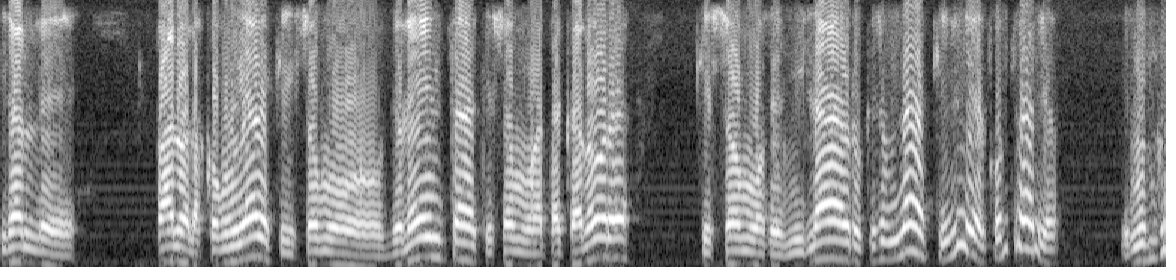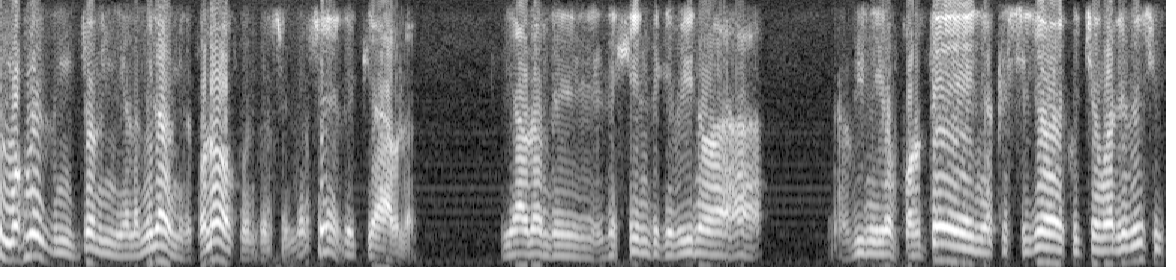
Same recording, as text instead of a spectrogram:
tirarle palo a las comunidades que somos violentas, que somos atacadoras que somos de milagro, que son nada que ver, al contrario. En ningún momento yo ni a la milagro ni la conozco, entonces no sé de qué hablan. Y hablan de, de gente que vino a, vinieron porteños, qué sé yo, escuché varias veces,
